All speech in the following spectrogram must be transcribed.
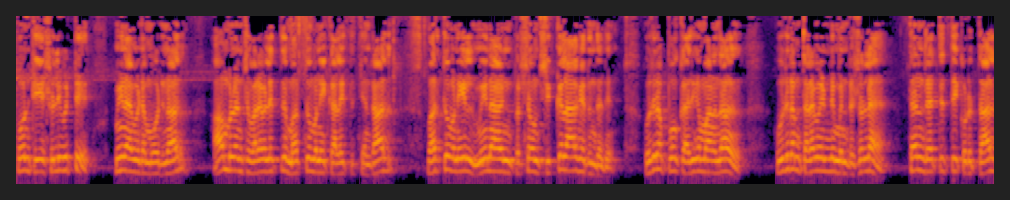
போன் செய்ய சொல்லிவிட்டு மீனாவிடம் ஓடினால் ஆம்புலன்ஸ் வரவழைத்து மருத்துவமனைக்கு அழைத்துச் சென்றால் மருத்துவமனையில் மீனாவின் பிரசவம் சிக்கலாக இருந்தது. உதிரப்போக்கு அதிகமானதால் உதிரம் தர வேண்டும் என்று சொல்ல தன் ரத்தத்தை கொடுத்தால்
